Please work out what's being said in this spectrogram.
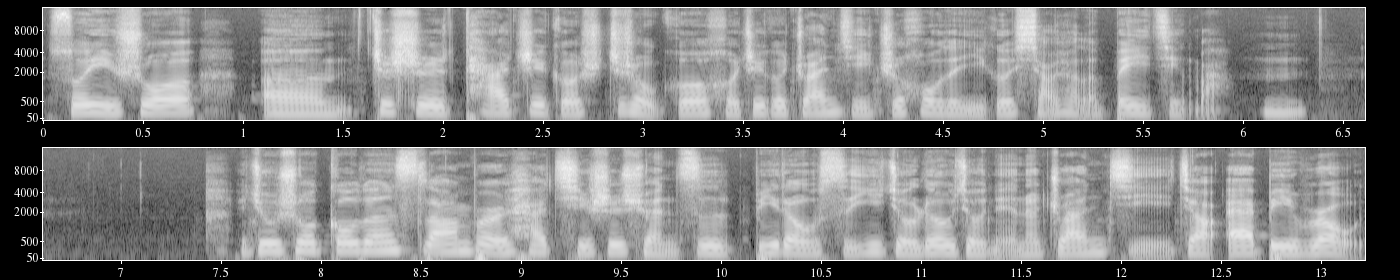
所以说，嗯，这是他这个这首歌和这个专辑之后的一个小小的背景吧。嗯。也就是说，《Golden Slumber》它其实选自 Beatles 一九六九年的专辑，叫《Abbey Road》。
